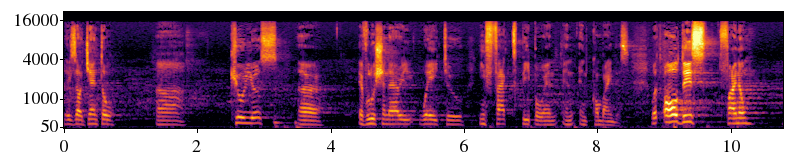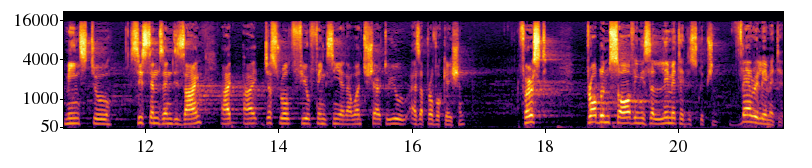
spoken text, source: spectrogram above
There is a gentle, uh, curious, uh, evolutionary way to infect people and, and, and combine this. What all this final means to systems and design, I, I just wrote a few things here and I want to share to you as a provocation. First, problem solving is a limited description, very limited.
